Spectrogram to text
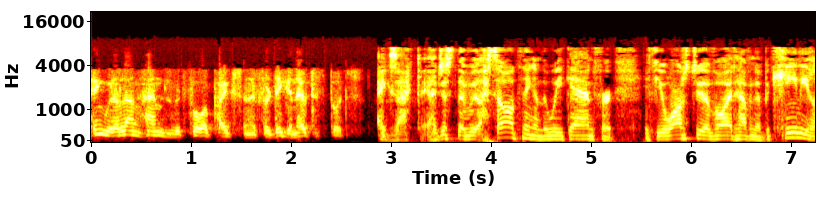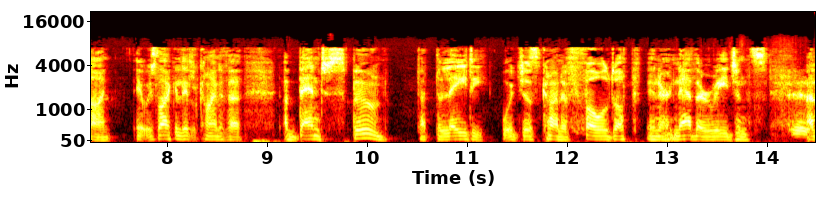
thing with a long handle with four pikes in it for digging out the spuds. Exactly. I just I saw a thing on the weekend for if you wanted to avoid having a bikini line, it was like a little kind of a, a bent spoon that the lady would just kind of fold up in her nether regions, and then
